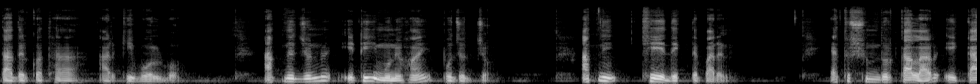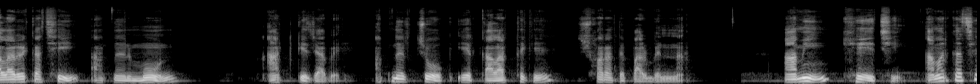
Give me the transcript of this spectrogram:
তাদের কথা আর কি বলব। আপনার জন্য এটিই মনে হয় প্রযোজ্য। আপনি খেয়ে দেখতে পারেন। এত সুন্দর কালার, এই কালারের কাছেই আপনার মন আটকে যাবে। আপনার চোখ এর কালার থেকে সরাতে পারবেন না। আমি খেয়েছি। আমার কাছে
